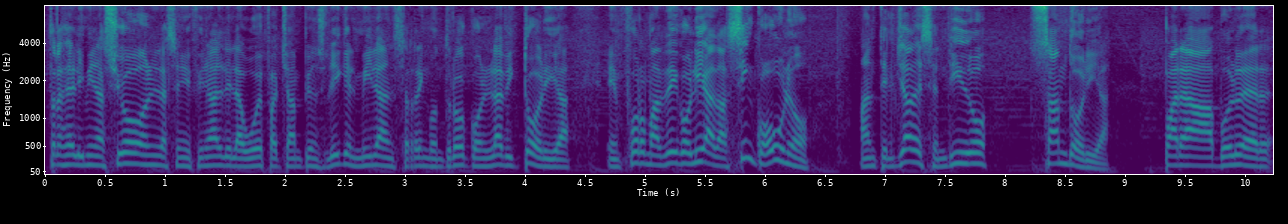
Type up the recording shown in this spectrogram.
Tras la eliminación en la semifinal de la UEFA Champions League, el Milan se reencontró con la victoria en forma de goleada 5 a 1 ante el ya descendido Sampdoria para volver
